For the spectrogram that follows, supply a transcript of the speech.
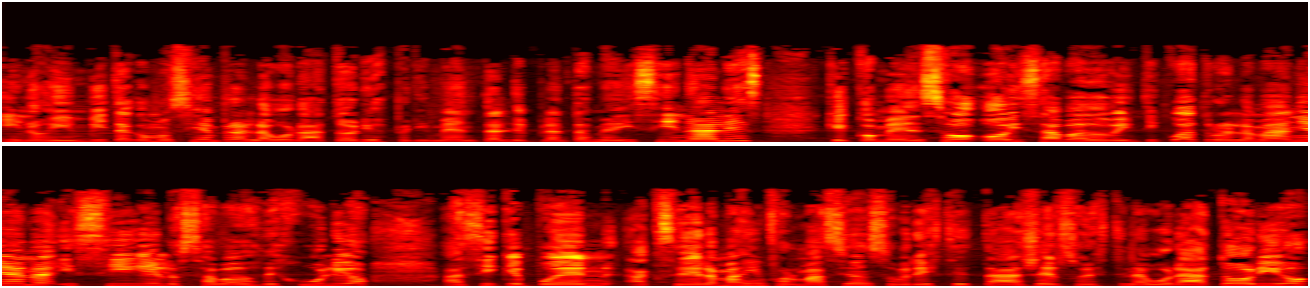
y nos invita como siempre al laboratorio experimental de plantas medicinales que comenzó hoy sábado 24 de la mañana y sigue los sábados de julio, así que pueden acceder a más información sobre este taller, sobre este laboratorio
